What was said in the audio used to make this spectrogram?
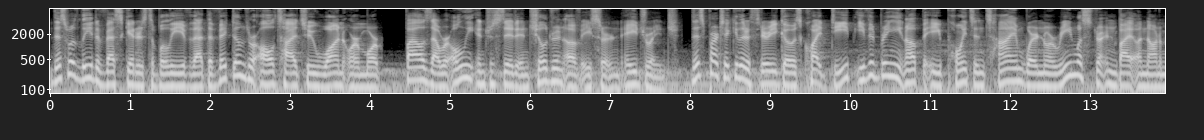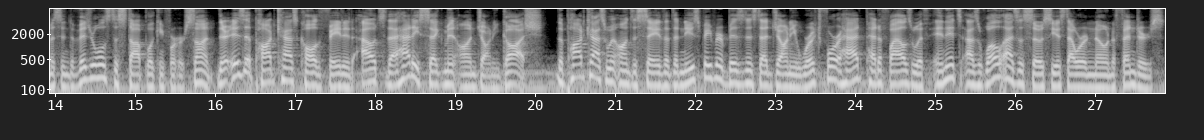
This would lead investigators to believe that the victims were all tied to one or more files that were only interested in children of a certain age range. This particular theory goes quite deep, even bringing up a point in time where Noreen was threatened by anonymous individuals to stop looking for her son. There is a podcast called Faded Out that had a segment on Johnny Gosch. The podcast went on to say that the newspaper business that Johnny worked for had pedophiles within it as well as associates that were known offenders.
